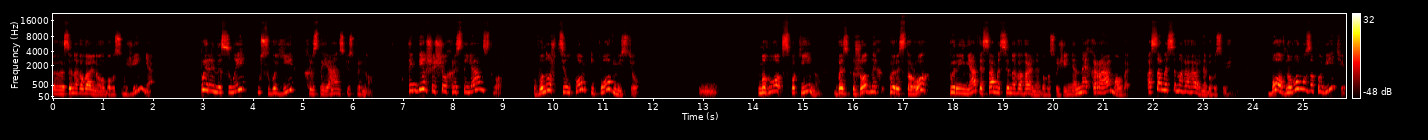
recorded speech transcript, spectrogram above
е, синагогального богослужіння перенесли у свої християнські спільноти. Тим більше, що християнство воно ж цілком і повністю могло спокійно, без жодних пересторог перейняти саме синагогальне богослужіння, не храмове, а саме синагогальне богослужіння. Бо в новому заповіті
